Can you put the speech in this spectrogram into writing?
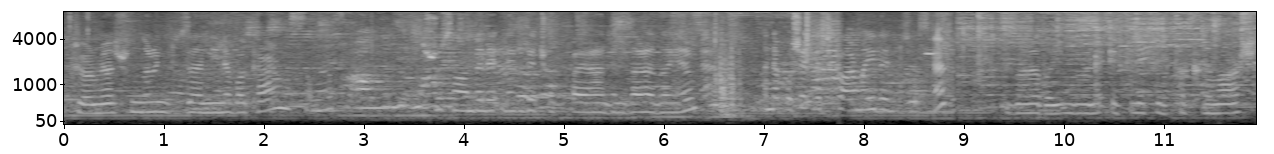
bakıyorum. Ya şunların güzelliğine bakar mısınız? Şu sandaletleri de çok beğendim. Zara'dayım. Anne poşetle çıkarmayı deneyeceğiz. Zara'dayım böyle efil efil takımlar,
